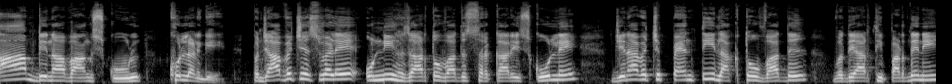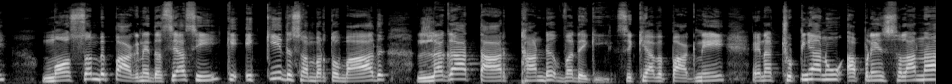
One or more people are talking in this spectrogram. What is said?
ਆਮ ਦਿਨਾਂ ਵਾਂਗ ਸਕੂਲ ਖੁੱਲਣਗੇ। ਪੰਜਾਬ ਵਿੱਚ ਇਸ ਵੇਲੇ 19000 ਤੋਂ ਵੱਧ ਸਰਕਾਰੀ ਸਕੂਲ ਨੇ, ਜਿਨ੍ਹਾਂ ਵਿੱਚ 35 ਲੱਖ ਤੋਂ ਵੱਧ ਵਿਦਿਆਰਥੀ ਪੜ੍ਹਦੇ ਨੇ। ਮੌਸਮ ਵਿਭਾਗ ਨੇ ਦੱਸਿਆ ਸੀ ਕਿ 21 ਦਸੰਬਰ ਤੋਂ ਬਾਅਦ ਲਗਾਤਾਰ ਠੰਡ ਵਧੇਗੀ। ਸਿੱਖਿਆ ਵਿਭਾਗ ਨੇ ਇਹਨਾਂ ਛੁੱਟੀਆਂ ਨੂੰ ਆਪਣੇ ਸਾਲਾਨਾ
